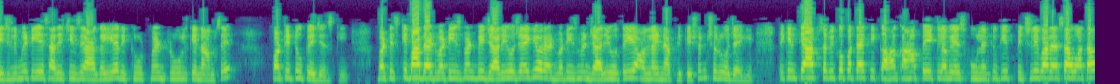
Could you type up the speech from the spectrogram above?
एज लिमिट ये सारी चीज़ें आ गई है रिक्रूटमेंट रूल के नाम से। 42 पेजेस की। बट इसके बाद एडवर्टीजमेंट भी जारी हो जाएगी और एडवर्टीजमेंट जारी होते ही ऑनलाइन एप्लीकेशन शुरू हो जाएगी। लेकिन क्या आप सभी को पता है कि कहाँ कहाँ पे एकलव्य स्कूल है? क्योंकि पिछली बार ऐसा हुआ था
